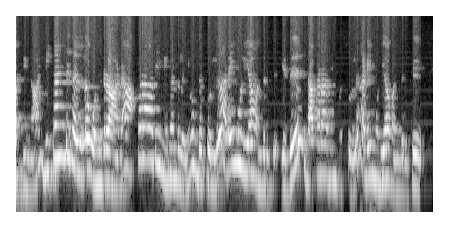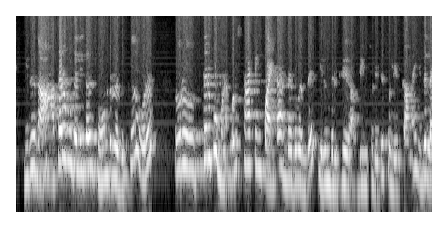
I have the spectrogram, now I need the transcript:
அப்படின்னா நிகண்டுகள்ல ஒன்றான அகராதி நிகண்டுலையும் இந்த சொல்லு அடைமொழியா வந்திருக்கு. எது? இந்த அகராதிங்கிற சொல்லு அடைமொழியா வந்திருக்கு. இதுதான் அகர முதலிகள் தோன்றுறதுக்கு ஒரு ஒரு திருப்பு முனை ஒரு ஸ்டார்டிங் பாயிண்டா அந்த இது வந்து இருந்திருக்கு அப்படின்னு சொல்லிட்டு சொல்லியிருக்காங்க. இதுல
